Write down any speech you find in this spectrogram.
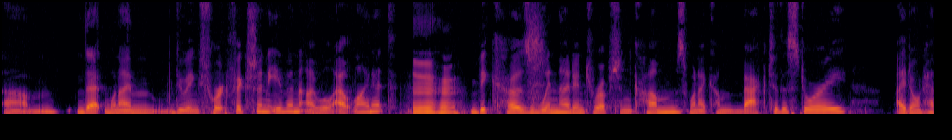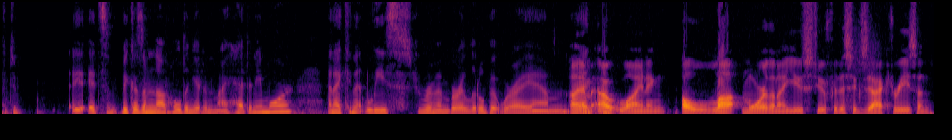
um, that when I'm doing short fiction, even I will outline it Mm-hmm. because when that interruption comes, when I come back to the story, I don't have to. It's because I'm not holding it in my head anymore, and I can at least remember a little bit where I am. I am And- outlining a lot more than I used to for this exact reason.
